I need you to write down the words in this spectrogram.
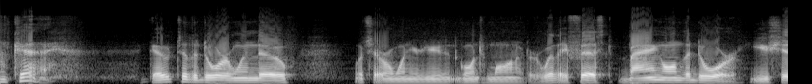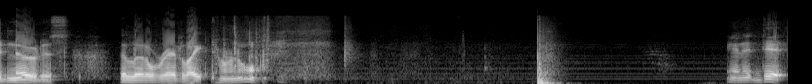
Okay. Go to the door window, whichever one you're using, going to monitor. With a fist, bang on the door. You should notice the little red light turn on. And it did.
